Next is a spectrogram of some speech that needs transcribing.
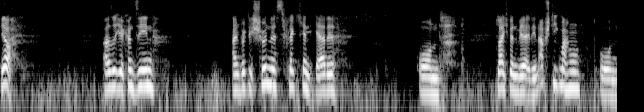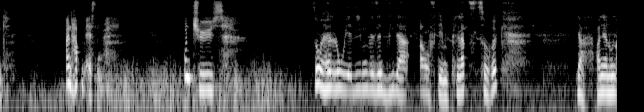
Ja, also ihr könnt sehen, ein wirklich schönes Fleckchen Erde und gleich werden wir den Abstieg machen und ein Happen essen. Und tschüss. So, hallo ihr Lieben, wir sind wieder auf dem Platz zurück. Ja, waren ja nun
